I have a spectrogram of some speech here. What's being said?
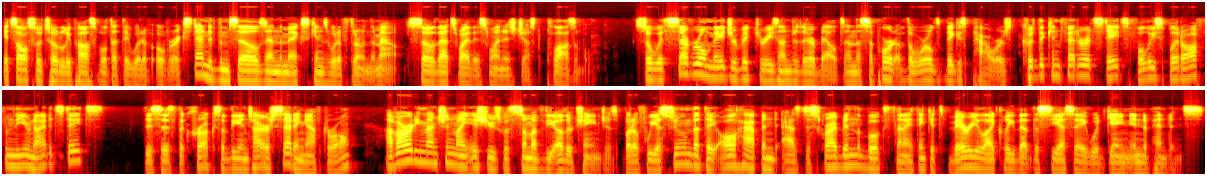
It's also totally possible that they would have overextended themselves and the Mexicans would have thrown them out, so that's why this one is just plausible. So with several major victories under their belt and the support of the world's biggest powers, could the Confederate States fully split off from the United States? This is the crux of the entire setting, after all. I've already mentioned my issues with some of the other changes, but if we assume that they all happened as described in the books, then I think it's very likely that the CSA would gain independence.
